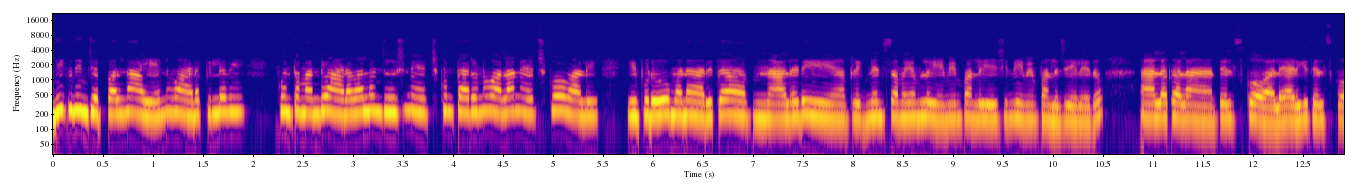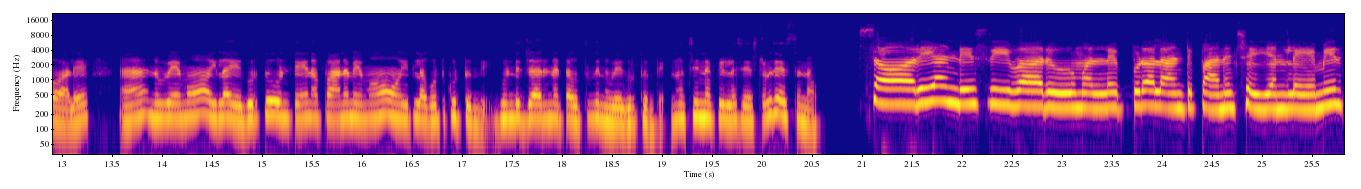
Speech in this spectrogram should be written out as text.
నీకు నేను చెప్పాలనా ఏ నువ్వు ఆడపిల్లవి. కొంతమంది ఆడవాళ్ళని చూసి నేర్చుకుంటారు. నువ్వు అలా నేర్చుకోవాలి. ఇప్పుడు మన హరిత ఆల్రెడీ ప్రెగ్నెంట్ సమయంలో ఏమేం పనులు చేసింది ఏమేం పనులు చేయలేదు. వాళ్ళకి అలా తెలుసుకోవాలి అడిగి తెలుసుకోవాలి. నువ్వేమో ఇలా ఎగురుతూ ఉంటే నా పానమేమో ఇట్లా కొట్టుకుంటుంది. గుండె జారినట్టు అవుతుంది నువ్వు ఎగురుతుంటే. నువ్వు చిన్నపిల్ల చేష్టలు చేస్తున్నావు. సారీ అండి శ్రీవారు. మళ్ళీ ఎప్పుడు అలాంటి పని చెయ్యనులే. మీరు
